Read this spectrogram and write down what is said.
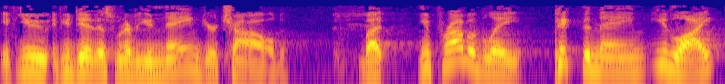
if you, if you did this whenever you named your child, but you probably picked the name you liked.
